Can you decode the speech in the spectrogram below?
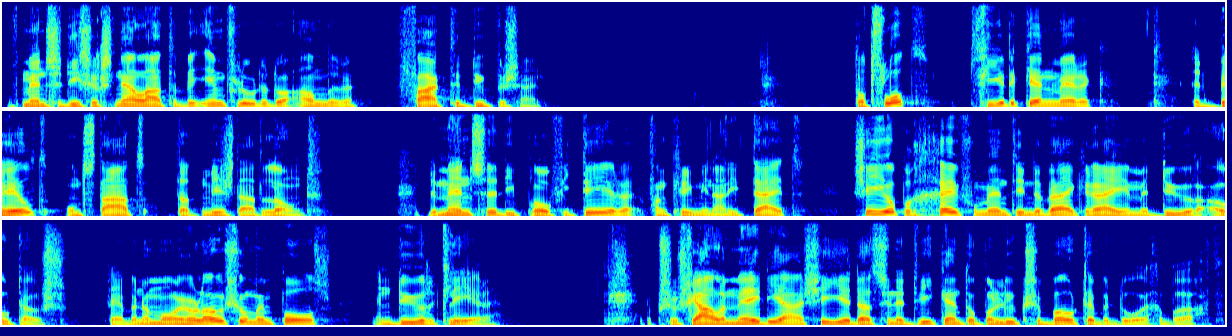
of mensen die zich snel laten beïnvloeden door anderen, vaak te dupe zijn. Tot slot, het vierde kenmerk. Het beeld ontstaat dat misdaad loont. De mensen die profiteren van criminaliteit zie je op een gegeven moment in de wijk rijden met dure auto's. Ze hebben een mooi horloge om hun pols en dure kleren. Op sociale media zie je dat ze het weekend op een luxe boot hebben doorgebracht.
